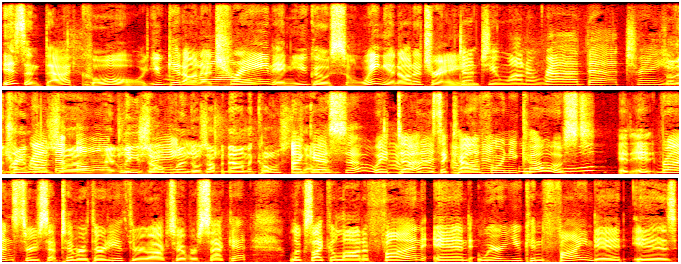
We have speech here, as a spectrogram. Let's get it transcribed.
Isn't that cool? You get on a train and you go swinging on a train. Don't you want to ride that train? so the Wanna train ride goes. the Uh, it Oakland leaves train? Oakland, goes up and down the coast. Is I that what guess it is? so. It I does. wanna- the I wanna- California Whoop, coast. whoop. It, it runs through September 30th through October 2nd. Looks like a lot of fun. And where you can find it is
